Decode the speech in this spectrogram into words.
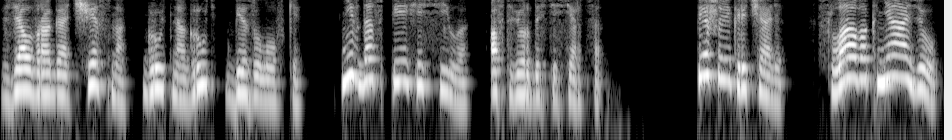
Взял врага честно, грудь на грудь, без уловки. Не в доспехе сила, а в твердости сердца. Пешие кричали «Слава князю!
